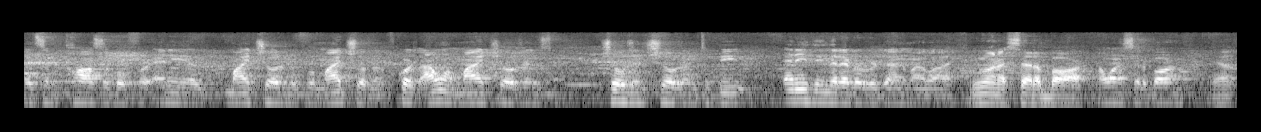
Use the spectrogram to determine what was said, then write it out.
it's impossible for any of my children before my children. Of course, I want my children's children's children to be anything that I've ever done in my life. You want to set a bar. I want to set a bar, Yeah.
